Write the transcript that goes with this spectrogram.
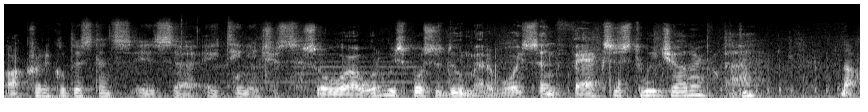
our critical distance is uh, 18 inches. So, uh, what are we supposed to do, Medavoy? Send faxes to each other? No,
